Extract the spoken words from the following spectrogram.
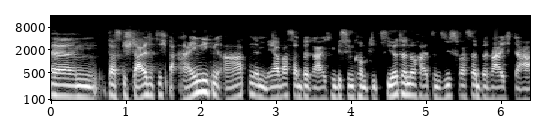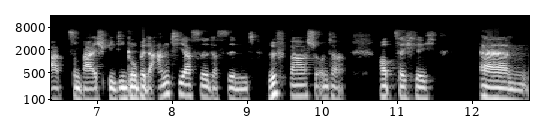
ähm, das gestaltet sich bei einigen Arten im Meerwasserbereich ein bisschen komplizierter noch als im Süßwasserbereich, da zum Beispiel die Gruppe der Antiasse, das sind Riffbarsche unter hauptsächlich, ähm,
